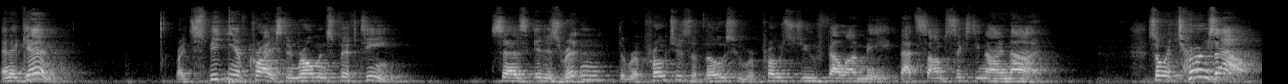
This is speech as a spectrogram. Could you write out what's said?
And again, right, speaking of Christ in Romans 15, says, It is written, the reproaches of those who reproached you fell on me. That's Psalm 69 9. So it turns out,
